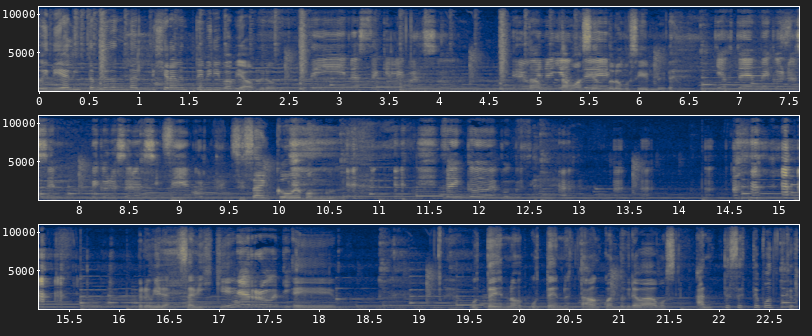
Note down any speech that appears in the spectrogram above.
hoy, día el internet anda ligeramente piripapeado, pero Sí, no sé qué le pasó. Pero Estamos, bueno, ya estamos ustedes, haciendo lo posible. ya ustedes me conocen, me conocen así, sí, a cortar. Si saben cómo me pongo. ¿Saben cómo me pongo? Sí. Ah, Pero mira, ¿sabéis qué? Eh, ustedes, no, ustedes no estaban cuando grabábamos antes este podcast.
